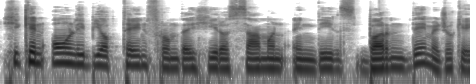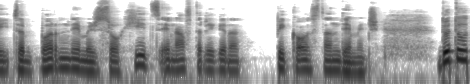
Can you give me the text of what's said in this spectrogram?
He can only be obtained from the hero summon and deals burn damage. Okay, it's a burn damage, so hits and after you're gonna be constant damage. Due to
